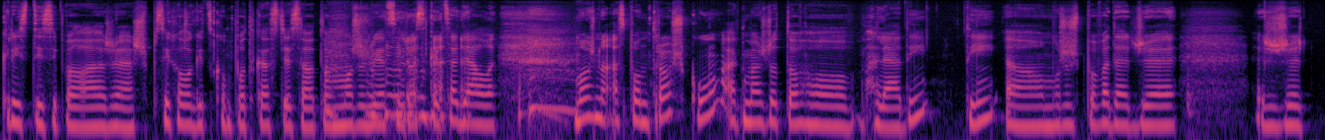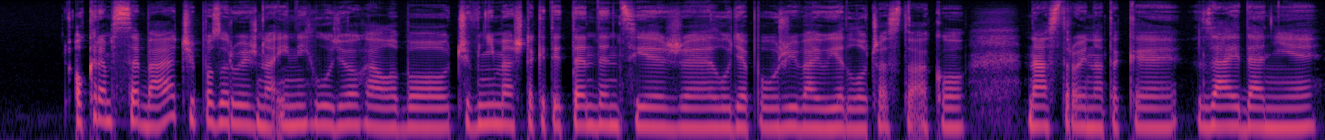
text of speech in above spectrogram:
Kristi si povedala, že až v psychologickom podcaste sa o tom môžeš viac rozkecať, ale možno aspoň trošku, ak máš do toho hľady, ty uh, môžeš povedať, že, že okrem seba, či pozoruješ na iných ľuďoch, alebo či vnímaš také tie tendencie, že ľudia používajú jedlo často ako nástroj na také zajedanie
